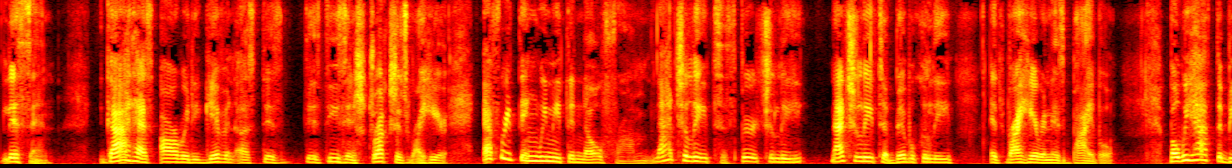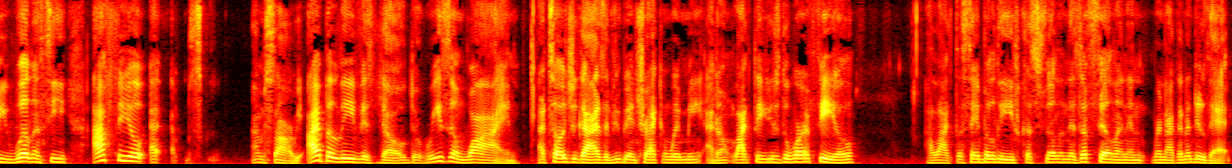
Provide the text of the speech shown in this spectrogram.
listen, God has already given us this, this these instructions right here. Everything we need to know from naturally to spiritually, naturally to biblically, it's right here in this Bible. But we have to be willing. See, I feel I'm sorry. I believe as though the reason why I told you guys if you've been tracking with me, I don't like to use the word feel. I like to say believe because feeling is a feeling and we're not going to do that.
